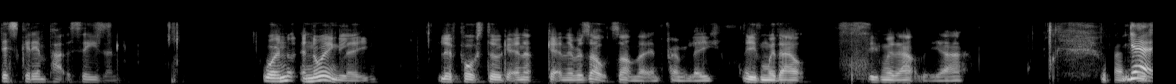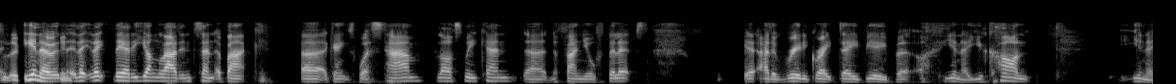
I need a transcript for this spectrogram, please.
this could impact the season? Well, annoyingly, Liverpool still getting getting the results, aren't they, in the Premier League, even without even without the uh, yeah, you know, they, they, they had a young lad in centre back uh, against West Ham last weekend, uh, Nathaniel Phillips. It had a really great debut, but uh, you know, you can't, you know,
